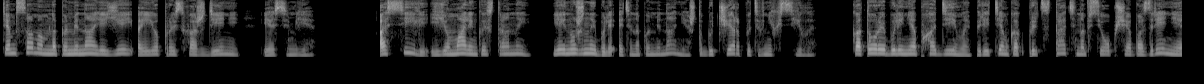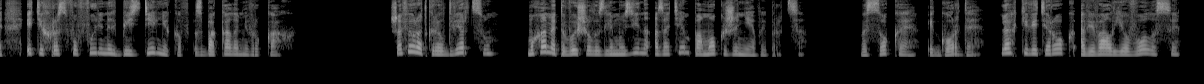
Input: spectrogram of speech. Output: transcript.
тем самым напоминая ей о ее происхождении и о семье. О силе ее маленькой страны. Ей нужны были эти напоминания, чтобы черпать в них силы, которые были необходимы перед тем, как предстать на всеобщее обозрение этих расфуфыренных бездельников с бокалами в руках. Шофер открыл дверцу, Мухаммед вышел из лимузина, а затем помог жене выбраться. Высокая и гордая, легкий ветерок овивал ее волосы,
